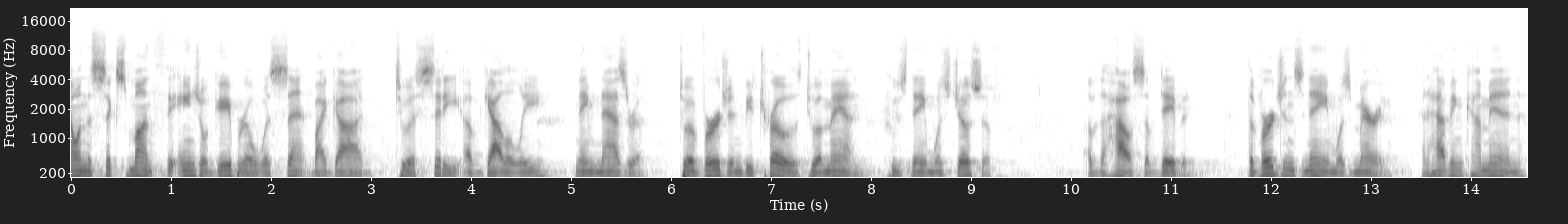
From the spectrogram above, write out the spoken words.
Now, in the sixth month, the angel Gabriel was sent by God to a city of Galilee named Nazareth, to a virgin betrothed to a man whose name was Joseph, of the house of David. The virgin's name was Mary, and having come in,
